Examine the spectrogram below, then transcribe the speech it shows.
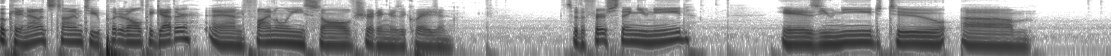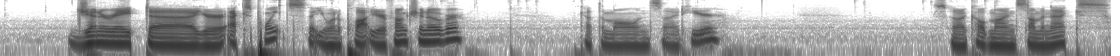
Okay, now it's time to put it all together and finally solve Schrodinger's equation. So the first thing you need is you need to um, generate uh, your x points that you want to plot your function over. Got them all inside here. So I called mine sum and x.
